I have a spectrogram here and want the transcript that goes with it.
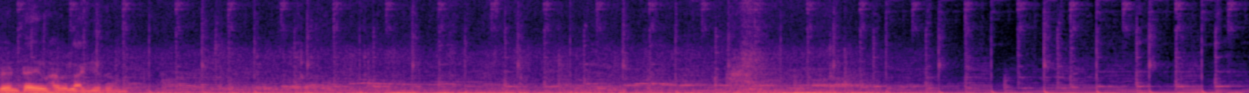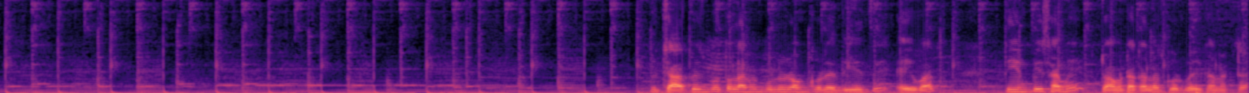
পেনটা এইভাবে লাগিয়ে দেবেন চার পিস বোতল আমি ব্লু রং করে দিয়েছি, এইবার তিন পিস আমি টমেটো কালার করব এই কালারটা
